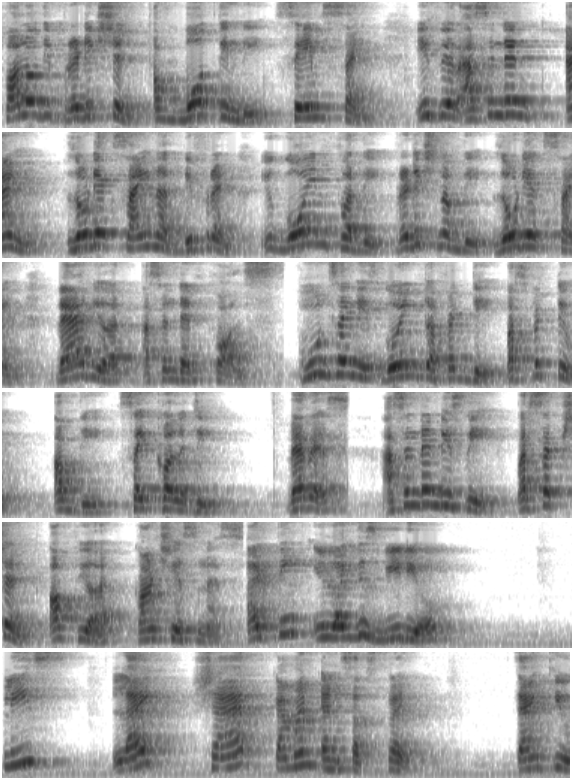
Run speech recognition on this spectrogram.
follow the prediction of both in the same sign. If your ascendant and zodiac sign are different, you go in for the prediction of the zodiac sign where your ascendant falls. Moon sign is going to affect the perspective of the psychology, whereas ascendant is the perception of your consciousness. I think you like this video. Please like, share, comment, and subscribe. Thank you.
